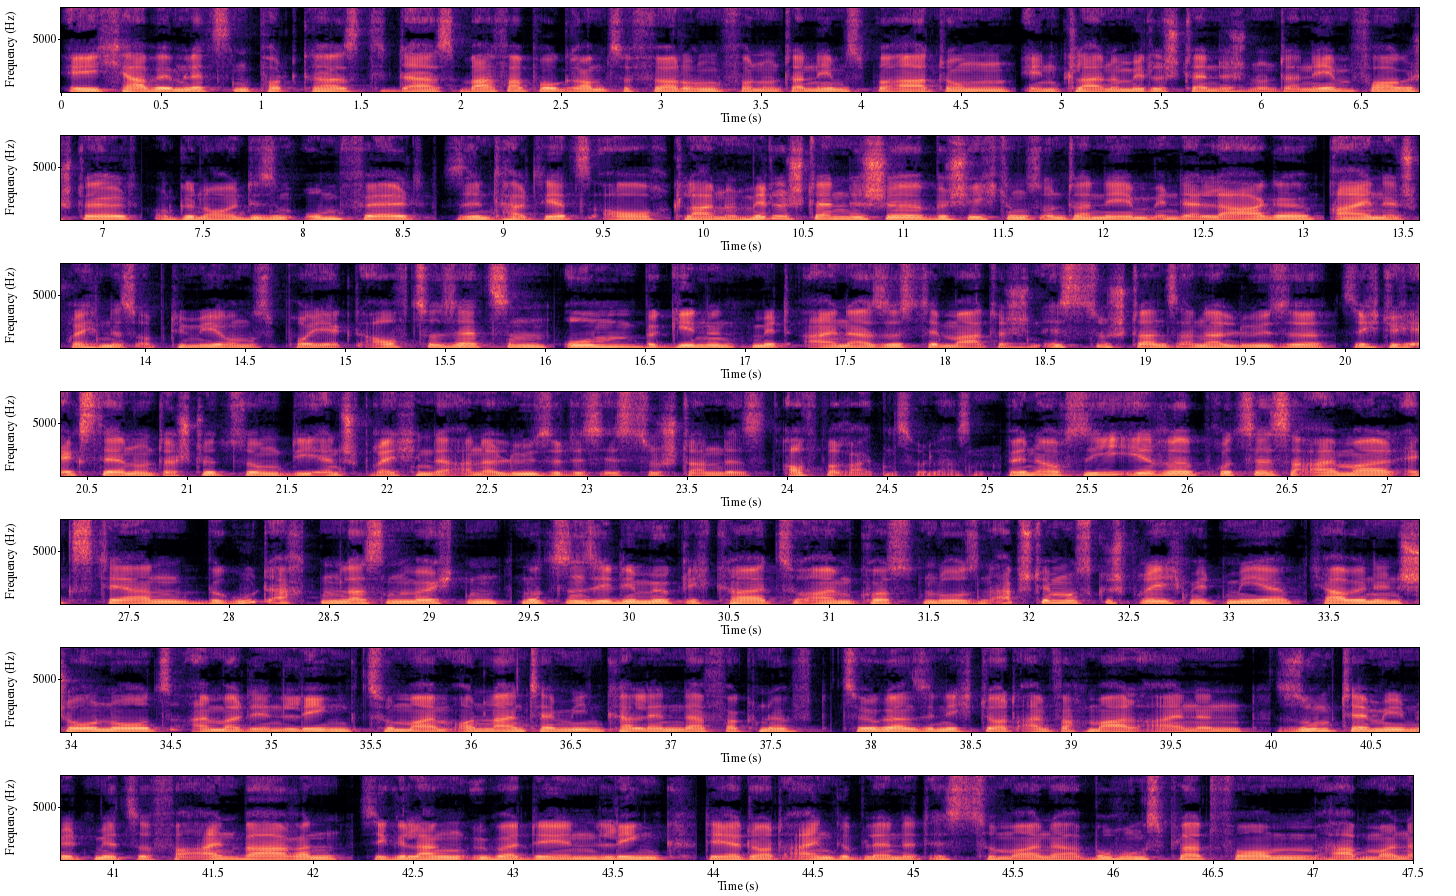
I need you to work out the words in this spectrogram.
Ich habe im letzten Podcast das BAFA-Programm zur Förderung von Unternehmensberatungen in kleinen und mittelständischen Unternehmen vorgestellt und genau in diesem Umfeld sind halt jetzt auch kleine und mittelständische Beschichtungsunternehmen in der Lage, ein entsprechendes Optimierungsprojekt aufzusetzen, um beginnend mit einer systematischen Ist-Zustandsanalyse sich durch externe Unterstützung die entsprechende Analyse des Ist-Zustandes aufbereiten zu lassen. Wenn auch Sie Ihre Prozesse einmal extern begutachten lassen möchten, nutzen Sie die Möglichkeit zu einem kostenlosen Abstimmungsgespräch mit mir. Ich habe in den Show Notes einmal den Link zu meinem Online-Terminkalender verknüpft. Zögern Sie nicht dort einfach mal einen Zoom-Termin mit mir zu vereinbaren. Sie gelangen über den Link, der dort eingeblendet ist, zu meiner Buchungsplattform, haben einen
